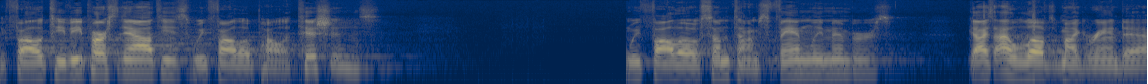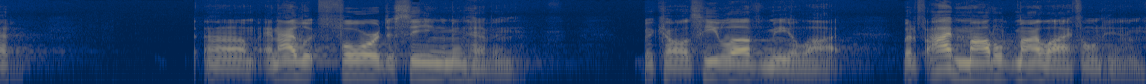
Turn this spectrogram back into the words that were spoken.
We follow TV personalities, we follow politicians, we follow sometimes family members. Guys, I loved my granddad, um, and I look forward to seeing him in heaven because he loved me a lot. But if I modeled my life on him,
